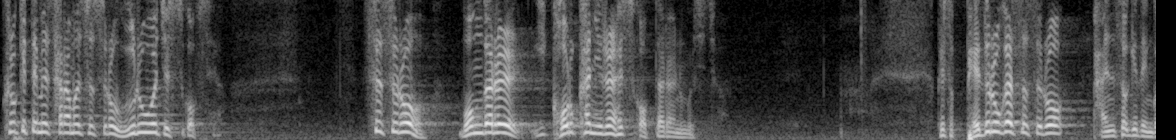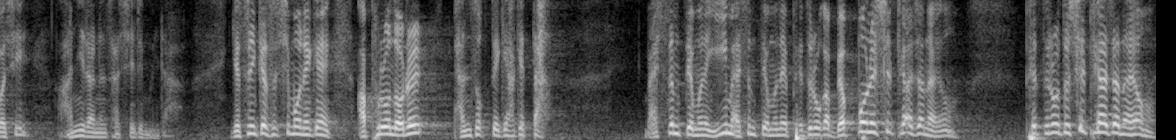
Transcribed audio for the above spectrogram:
그렇기 때문에 사람은 스스로 의로워질 수가 없어요. 스스로 뭔가를 이 거룩한 일을 할 수가 없다라는 것이죠. 그래서 베드로가 스스로 반석이 된 것이 아니라는 사실입니다. 예수님께서 시몬에게 앞으로 너를 반석되게 하겠다. 말씀 때문에 이 말씀 때문에 베드로가 몇 번을 실패하잖아요. 베드로도 실패하잖아요.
